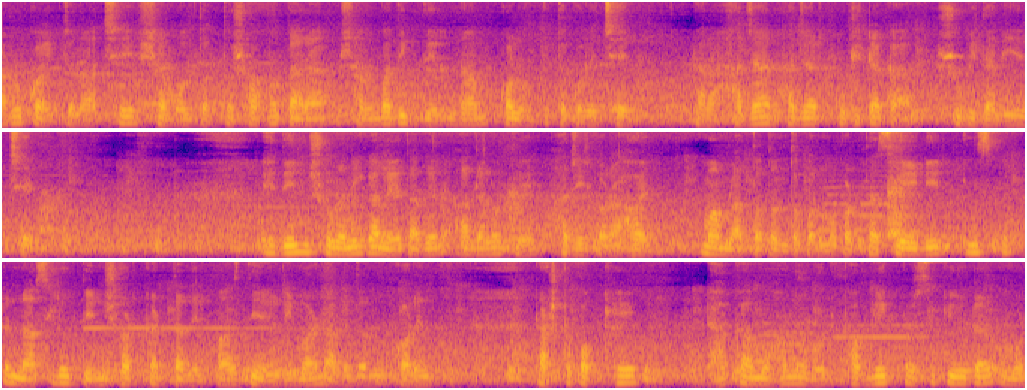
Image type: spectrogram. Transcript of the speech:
আরও কয়েকজন আছে। শ্যামল দত্ত সহ তারা সাংবাদিকদের নাম কলঙ্কিত করেছে। তারা হাজার হাজার কোটি টাকা সুবিধা নিয়েছে। এদিন শুনানিকালে তাদের আদালতে হাজির করা হয়। মামলা তদন্ত কর্মকর্তা সিআইডির ইন্সপেক্টর নাসির উদ্দিন সরকার তাদের পাঁচ দিনের রিমান্ড আবেদন করেন। রাষ্ট্রপক্ষে ঢাকা মহানগর public prosecutor Omar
